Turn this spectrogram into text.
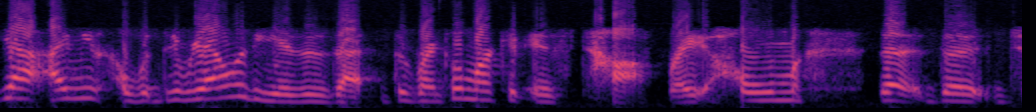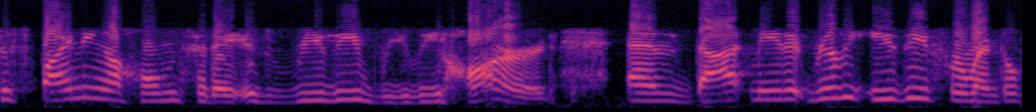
Yeah, I mean, uh, the reality is is that the rental market is tough, right? Home the the just finding a home today is really really hard. And that made it really easy for rental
